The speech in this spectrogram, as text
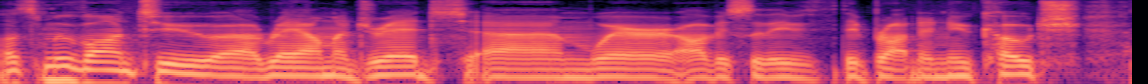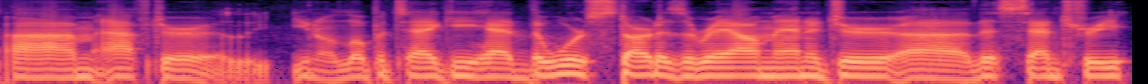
Let's move on to uh, Real Madrid, um, where obviously they've they brought in a new coach um, after you know Lopetegui had the worst start as a Real manager uh, this century,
